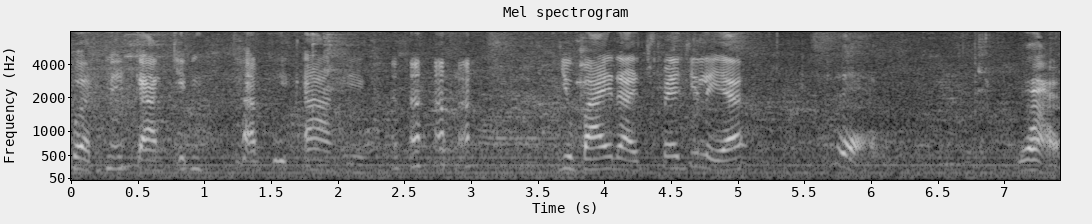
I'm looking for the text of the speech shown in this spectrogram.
But need to eat. You buy that, especially. Uau!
